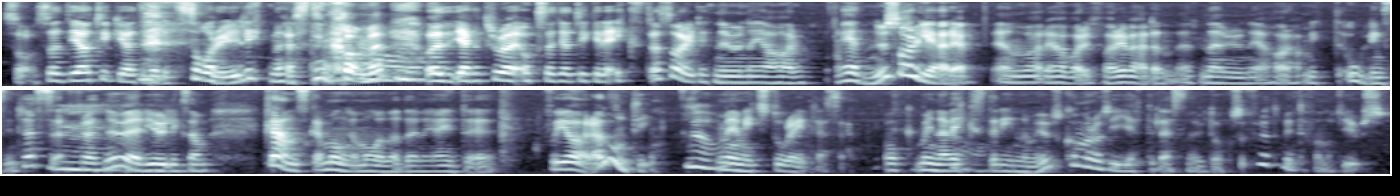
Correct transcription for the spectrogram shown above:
Så, så att jag tycker att det är väldigt sorgligt när hösten kommer. Och jag tror också att jag tycker det är extra sorgligt nu när jag har, ännu sorgligare än vad det har varit förr i världen, när, nu när jag har mitt odlingsintresse. För att nu är det ju liksom ganska många månader när jag inte får göra någonting Ja. med mitt stora intresse. Och mina växter inomhus kommer att se jätteledsna ut också för att de inte får något ljus.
